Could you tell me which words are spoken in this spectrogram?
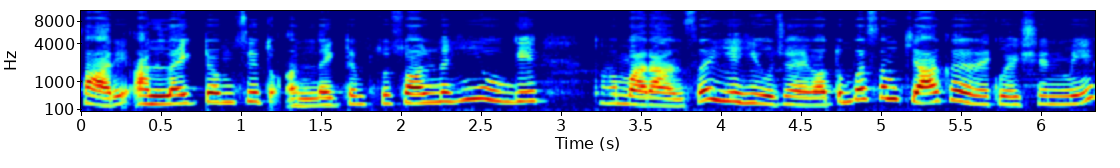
सारे अनलाइक टर्म्स है तो अनलाइक टर्म्स तो सॉल्व नहीं होंगे। तो हमारा आंसर यही हो जाएगा। तो बस हम क्या कर रहे हैं क्वेश्चन में?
